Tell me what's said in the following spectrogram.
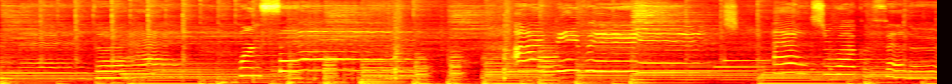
never had one Rockefeller,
